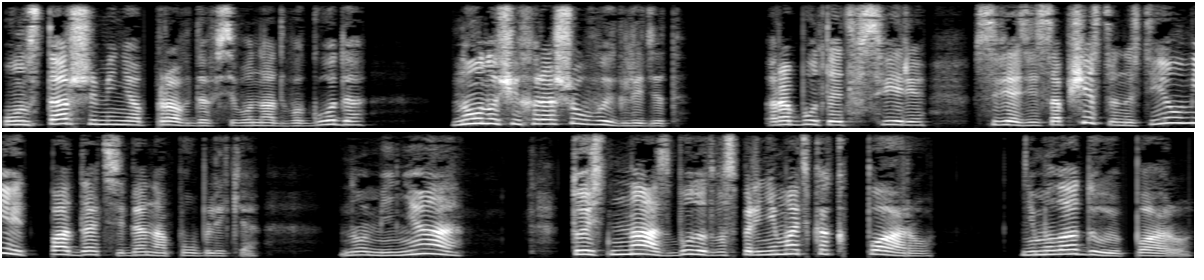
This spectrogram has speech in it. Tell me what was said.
Он старше меня, правда, всего на два года, но он очень хорошо выглядит, работает в сфере связи с общественностью и умеет подать себя на публике. Но меня, то есть нас, будут воспринимать как пару, не молодую пару.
